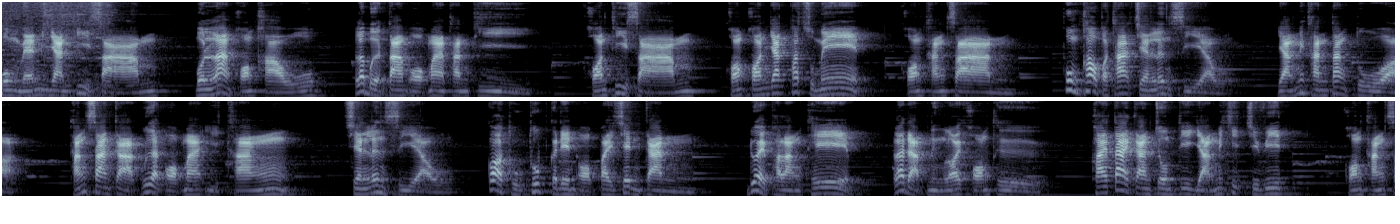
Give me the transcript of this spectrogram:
วงแหวนวิญญาณที่สามบนร่างของเขา ระเบิดตามออกมาทันทีคอนที่สามของคอนยักษ์พัสุเมธของถังซาน พุ่งเข้าปะทะเจนเล่นเซียว อย่างไม่ทันตั้งตัวถังซานกากเลือดออกมาอีกครั้งเชนเล่นเซียว ก็ถูกทุบกระเด็นออกไปเช่นกัน ด้วยพลังเทพระดับ 100 ของเธอภายใต้การโจมตีอย่างไม่คิดชีวิต ของถังซ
